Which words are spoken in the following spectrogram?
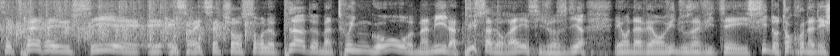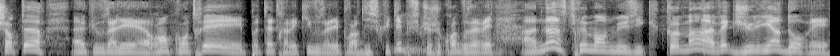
c'est très réussi et, c'est vrai que cette chanson, le plein de ma Twingo, m'a mis la puce à l'oreille, si j'ose dire, et on avait envie de vous inviter ici, d'autant qu'on a des chanteurs euh, que vous allez rencontrer et peut-être avec qui vous allez pouvoir discuter, puisque je crois que vous avez un instrument de musique commun avec Julien Doré.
